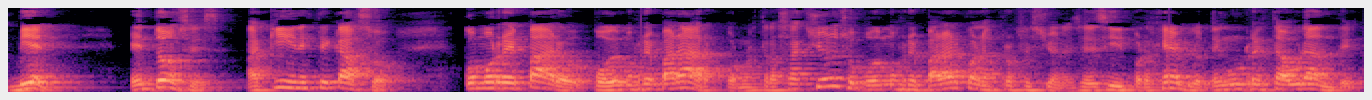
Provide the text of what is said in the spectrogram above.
Bien, entonces, aquí en este caso, ¿cómo reparo? Podemos reparar por nuestras acciones o podemos reparar con las profesiones. Es decir, por ejemplo, tengo un restaurante.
